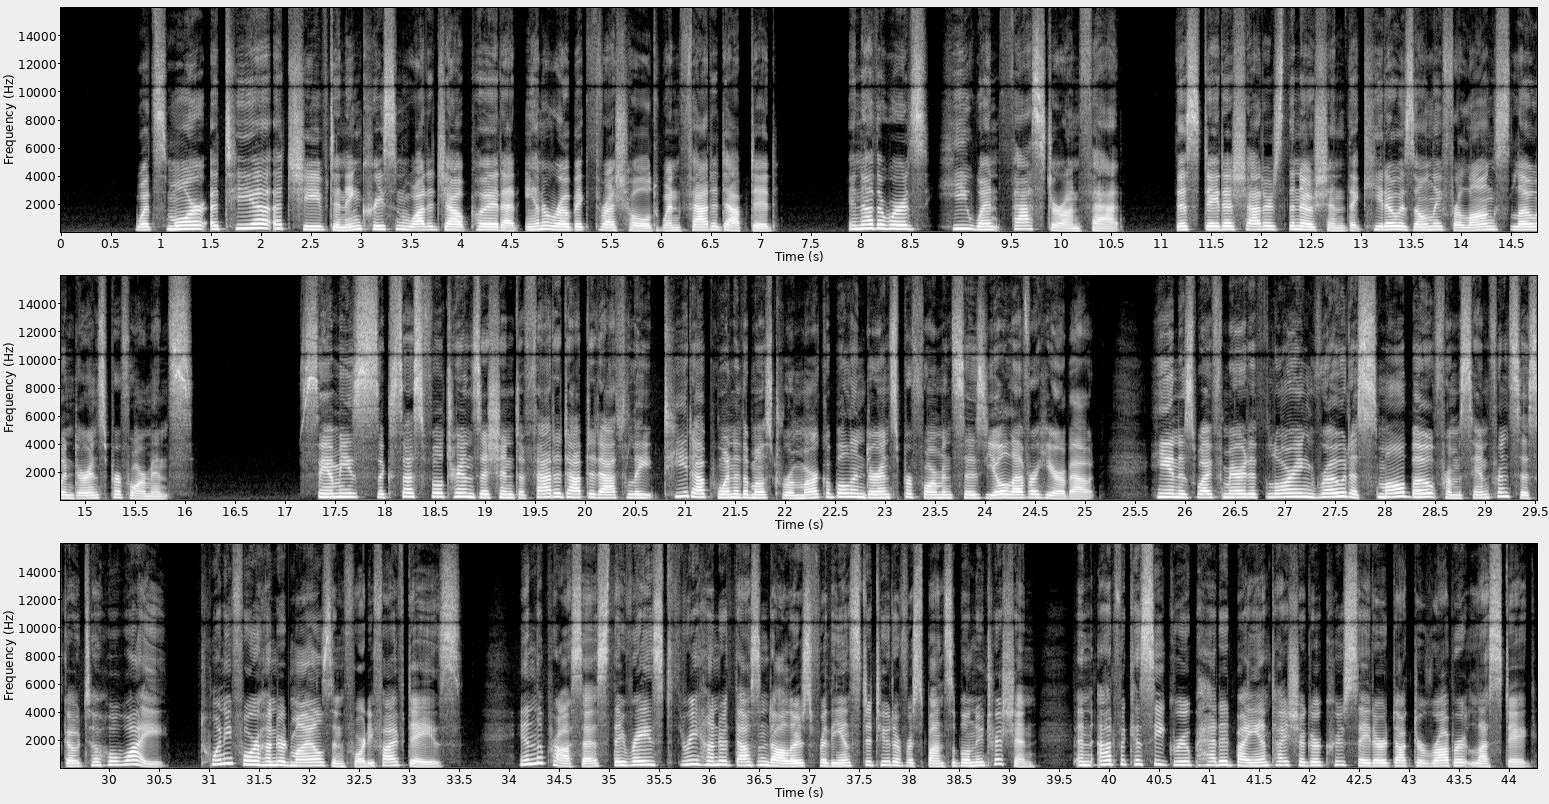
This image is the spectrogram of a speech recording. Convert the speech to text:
What's more, Attia achieved an increase in wattage output at anaerobic threshold when fat adapted. In other words, he went faster on fat. This data shatters the notion that keto is only for long, slow endurance performance. Sami's successful transition to fat adapted athlete teed up one of the most remarkable endurance performances you'll ever hear about. He and his wife Meredith Loring rowed a small boat from San Francisco to Hawaii, 2,400 miles in 45 days. In the process, they raised $300,000 for the Institute of Responsible Nutrition, an advocacy group headed by anti sugar crusader Dr. Robert Lustig.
